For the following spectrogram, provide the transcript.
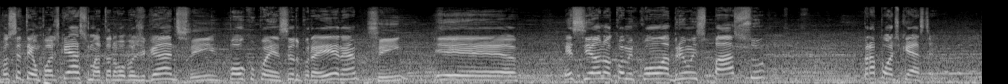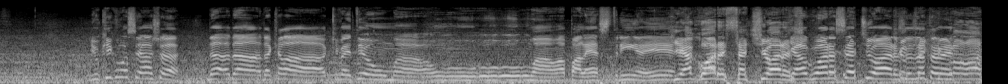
você tem um podcast, Matando Robôs Gigantes. Sim. Pouco conhecido por aí, né? Sim. E esse ano a Comic Con abriu um espaço para podcaster. E o que, que você acha da, da- daquela que vai ter uma, um- um- uma, uma palestrinha aí? Que é agora, às 7 horas. Que é agora às 7 horas, Eu tenho que ir exatamente. pra lá.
